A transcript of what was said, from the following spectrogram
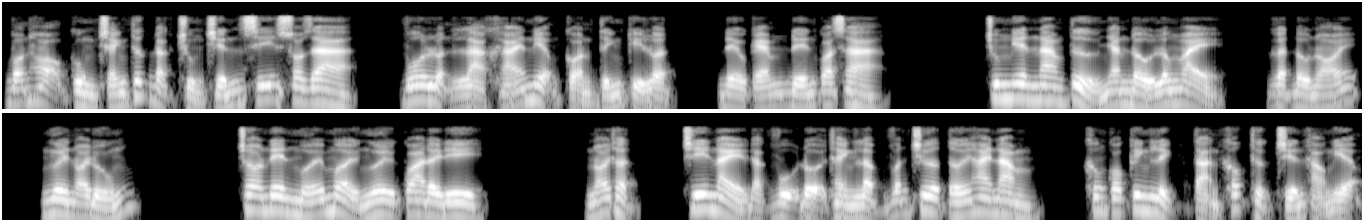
bọn họ cùng tránh thức đặc trùng chiến sĩ so ra, vô luận là khái niệm còn tính kỷ luật, đều kém đến quá xa. Trung niên nam tử nhăn đầu lông mày, gật đầu nói, ngươi nói đúng. Cho nên mới mời ngươi qua đây đi. Nói thật, chi này đặc vụ đội thành lập vẫn chưa tới hai năm, không có kinh lịch tàn khốc thực chiến khảo nghiệm.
